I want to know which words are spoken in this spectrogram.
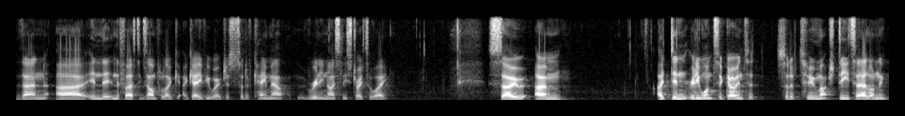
than uh, in, the, in the first example I, I, gave you where it just sort of came out really nicely straight away. So um, I didn't really want to go into sort of too much detail on,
